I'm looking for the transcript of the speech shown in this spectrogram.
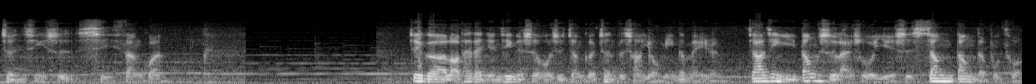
真心是喜三观。这个老太太年轻的时候是整个镇子上有名的美人，家境以当时来说也是相当的不错。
